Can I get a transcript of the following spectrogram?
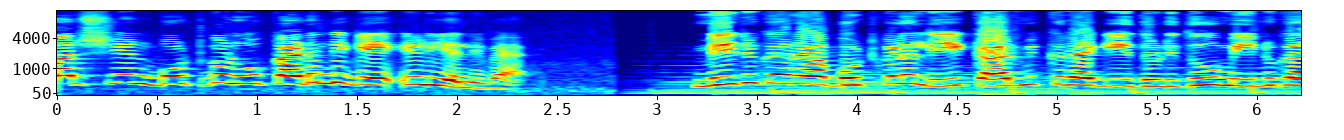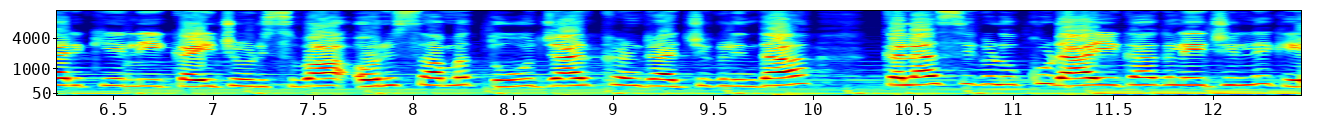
ಪರ್ಷಿಯನ್ ಬೋಟ್ಗಳು ಕಡಲಿಗೆ ಇಳಿಯಲಿವೆ. ಮೀನುಗಾರ ಬೋಟ್ಗಳಲ್ಲಿ ಕಾರ್ಮಿಕರಾಗಿ ದುಡಿದು ಮೀನುಗಾರಿಕೆಯಲ್ಲಿ ಕೈಜೋಡಿಸುವ ಒರಿಸ್ಸಾ ಮತ್ತು ಜಾರ್ಖಂಡ್ ರಾಜ್ಯಗಳಿಂದ ಕಲಾಸಿಗಳು ಕೂಡ ಈಗಾಗಲೇ ಜಿಲ್ಲೆಗೆ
